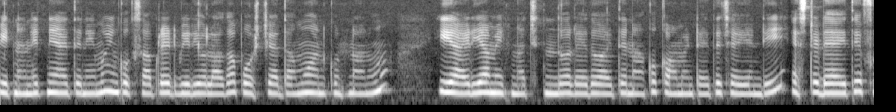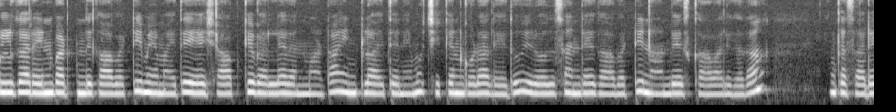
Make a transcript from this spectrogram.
వీటినన్నిటినీ అయితేనేమో ఇంకొక సపరేట్ వీడియో లాగా పోస్ట్ చేద్దాము అనుకుంటున్నాను. ఈ ఐడియా మీకు నచ్చుతుందో లేదో అయితే నాకు కామెంట్ అయితే చేయండి. ఎస్టర్డే అయితే ఫుల్గా రెయిన్ పడుతుంది కాబట్టి మేమైతే ఏ షాప్కి వెళ్ళలేదన్నమాట. ఇంట్లో అయితేనేమో చికెన్ కూడా లేదు. ఈరోజు సండే కాబట్టి నాన్ వెజ్ కావాలి కదా. ఇంకా సరే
